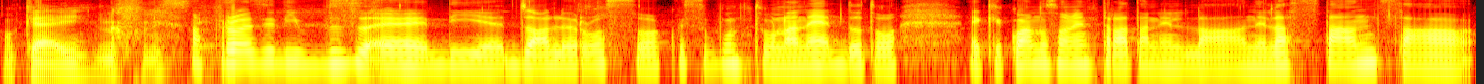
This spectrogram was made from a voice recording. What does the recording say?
ok? No, a proposito di, bzz, eh, di giallo e rosso, a questo punto un aneddoto è che quando sono entrata nella, nella, stanza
